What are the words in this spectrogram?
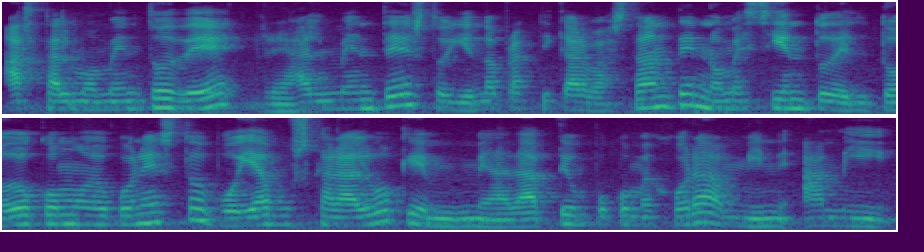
hasta el momento de realmente estoy yendo a practicar bastante, no me siento del todo cómodo con esto, voy a buscar algo que me adapte un poco mejor a mi, a mi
